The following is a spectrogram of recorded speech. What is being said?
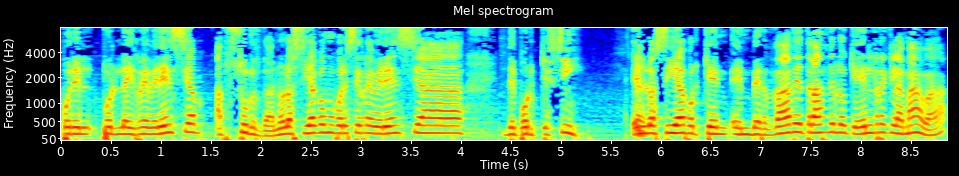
por el por la irreverencia absurda, no lo hacía como por esa irreverencia de porque sí. Él lo hacía porque en, en verdad detrás de lo que él reclamaba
